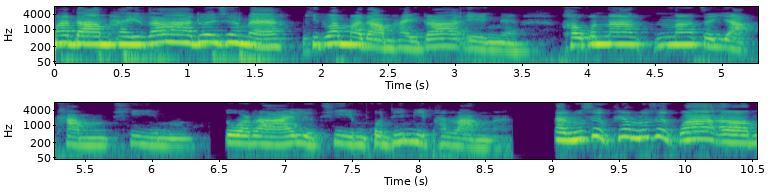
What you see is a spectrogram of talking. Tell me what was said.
มาดามไฮดราด้วยใช่ไหมคิดว่ามาดามไฮดราเองเนี่ยเขาก็น่าน่าจะอยากทำทีมตัวร้ายหรือทีมคนที่มีพลังอะแต่รู้สึกพี่อมรู้สึกว่าเอ่อ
